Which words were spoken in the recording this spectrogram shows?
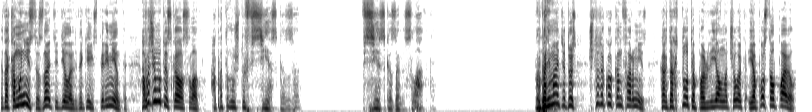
Это коммунисты, знаете, делали такие эксперименты. А почему ты сказал сладкое? А потому что все сказали. Все сказали сладкое. Вы понимаете, то есть, что такое конформизм? Когда кто-то повлиял на человека. И апостол Павел,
